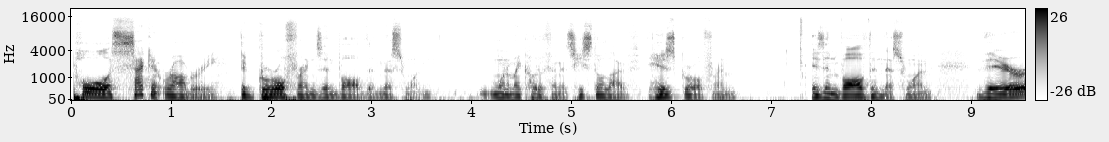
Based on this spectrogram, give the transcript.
pull a second robbery. The girlfriend's involved in this one. One of my co-defendants, he's still alive. His girlfriend is involved in this one. They're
